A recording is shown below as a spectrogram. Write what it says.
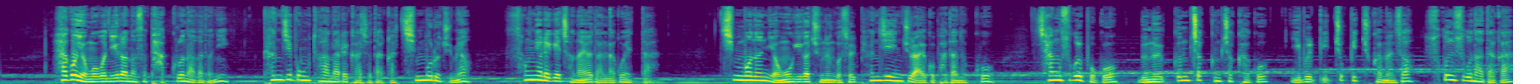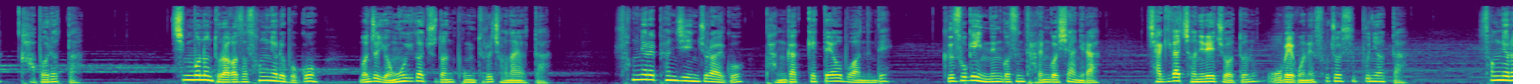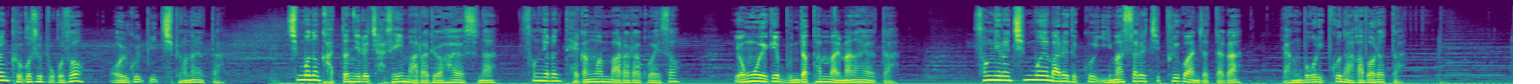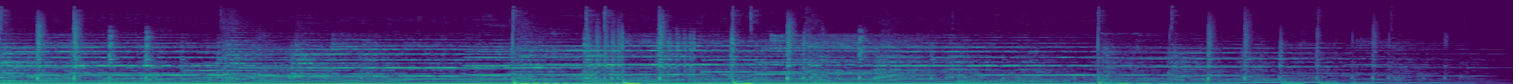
하고 영옥은 일어나서 밖으로 나가더니 편지 봉투 하나를 가져다가 친모를 주며 성렬에게 전하여 달라고 했다. 친모는 영옥이가 주는 것을 편지인 줄 알고 받아놓고 창숙을 보고 눈을 끔쩍끔쩍하고 입을 삐죽삐죽하면서 수근수근하다가 가버렸다. 친모는 돌아가서 성렬을 보고 먼저 영옥이가 주던 봉투를 전하였다. 성렬의 편지인 줄 알고 반갑게 떼어보았는데 그 속에 있는 것은 다른 것이 아니라 자기가 전일에 주었던 500원의 소절수 뿐이었다. 성렬은 그것을 보고서 얼굴빛이 변하였다. 친모는 갔던 일을 자세히 말하려 하였으나 성렬은 대강만 말하라고 해서 영호에게 문답한 말만 하였다. 성렬은 친모의 말을 듣고 이마살을 찌푸리고 앉았다가 양복을 입고 나가버렸다.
